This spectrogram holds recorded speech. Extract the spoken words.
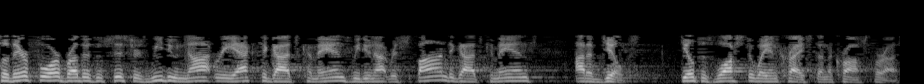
So therefore, brothers and sisters, we do not react to God's commands. We do not respond to God's commands out of guilt. Guilt is washed away in Christ on the cross for us.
